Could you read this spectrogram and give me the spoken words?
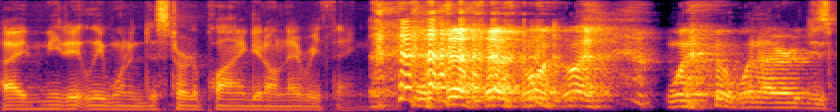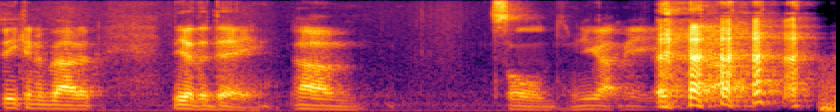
I immediately wanted to start applying it on everything. when, when, when, I heard you speaking about it the other day. Um, sold. You got me.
